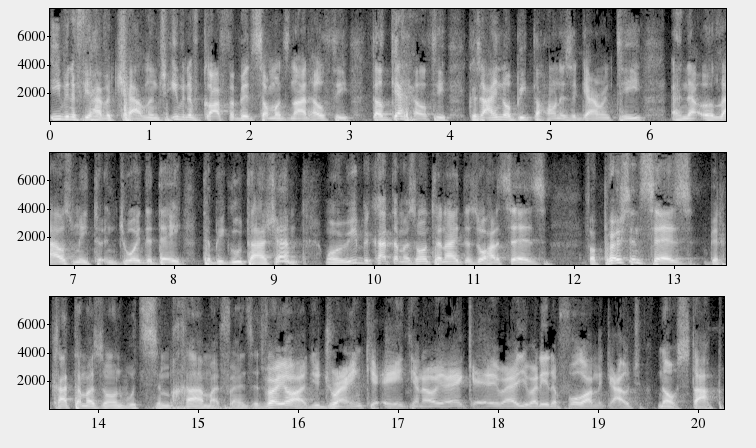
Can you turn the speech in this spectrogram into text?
Even if you have a challenge, even if God forbid someone's not healthy, they'll get healthy because I know bitachon is a guarantee, and that allows me to enjoy the day to be good to Hashem. When we read Birkat Hamazon tonight, the Zohar says. If a person says Birkat Hamazon with simcha, my friends, it's very odd. You drank, you ate, you know, you're okay, right? You're ready to fall on the couch. No, stop.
